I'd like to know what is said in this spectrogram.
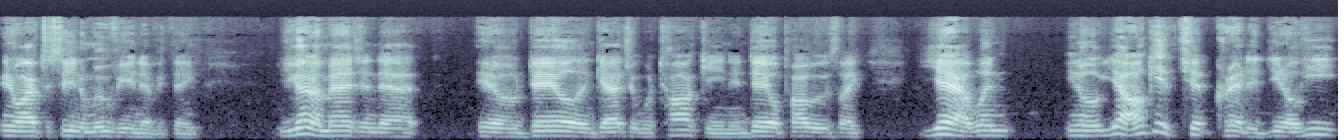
you know, after seeing a movie and everything, you got to imagine that you know Dale and Gadget were talking, and Dale probably was like, "Yeah, when you know, yeah, I'll give Chip credit. You know, he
